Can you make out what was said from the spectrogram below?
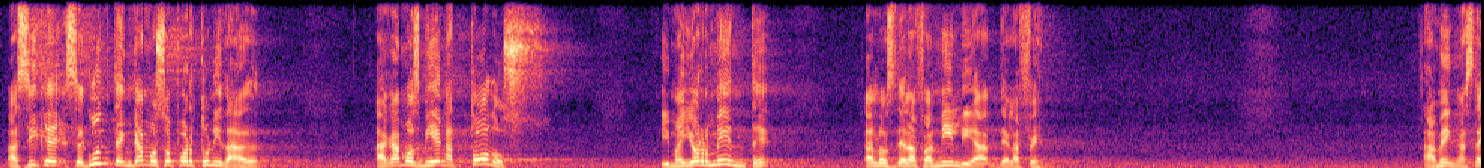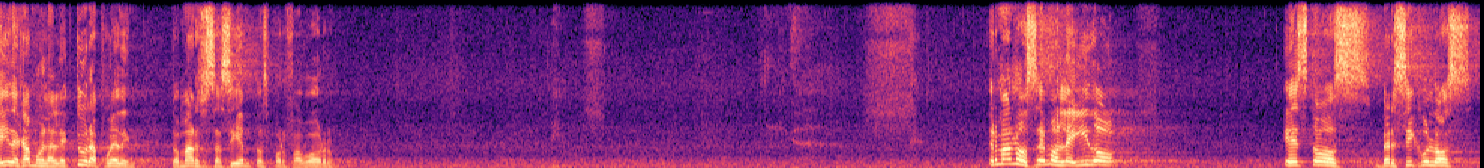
Así que según tengamos oportunidad, hagamos bien a todos y mayormente a los de la familia de la fe. Amén. Hasta ahí dejamos la lectura. Pueden tomar sus asientos, por favor. Hermanos, hemos leído estos versículos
